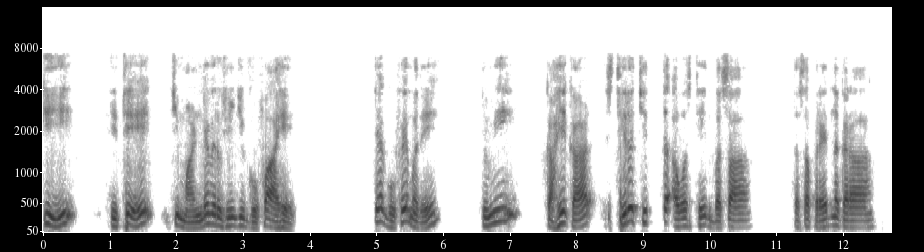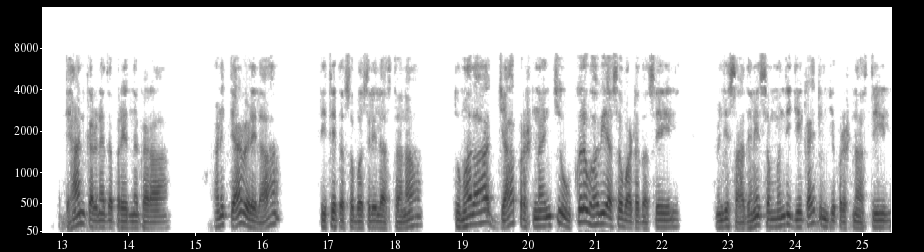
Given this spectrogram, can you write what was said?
की तिथे जी मांडव्य ऋषींची गुफा आहे त्या गुफेमध्ये तुम्ही काही काळ स्थिरचित्त अवस्थेत बसा तसा प्रयत्न करा ध्यान करण्याचा प्रयत्न करा आणि त्यावेळेला तिथे तसं बसलेलं असताना तुम्हाला ज्या प्रश्नांची उकल व्हावी असं वाटत असेल म्हणजे साधनेसंबंधी जे काही तुमचे प्रश्न असतील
